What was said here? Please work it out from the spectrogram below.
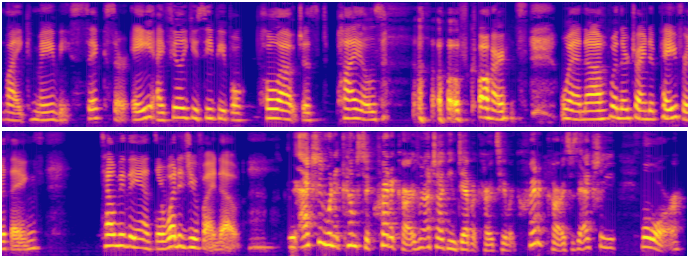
like maybe six or eight. I feel like you see people pull out just piles of cards when uh, when they're trying to pay for things. Tell me the answer. What did you find out? Actually, when it comes to credit cards, we're not talking debit cards here, but credit cards is actually four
